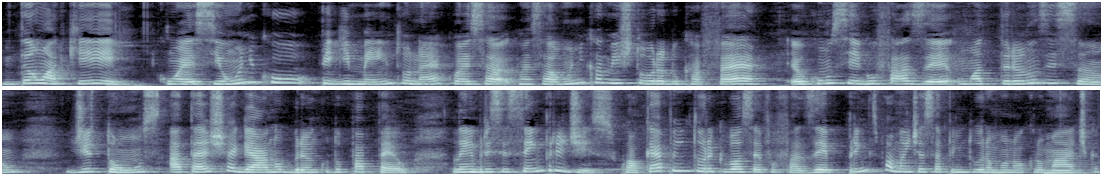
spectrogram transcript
Então aqui, com esse único pigmento, né, com essa, com essa única mistura do café, eu consigo fazer uma transição de tons até chegar no branco do papel. Lembre-se sempre disso. Qualquer pintura que você for fazer, principalmente essa pintura monocromática,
